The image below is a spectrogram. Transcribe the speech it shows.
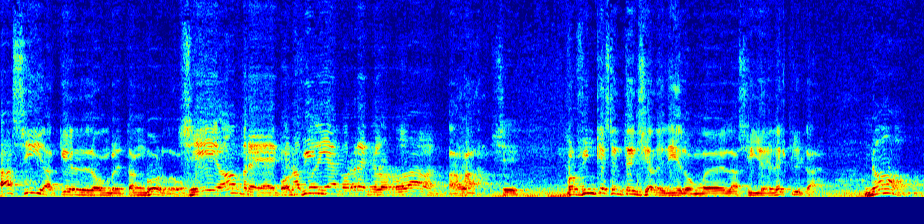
Ah, sí, aquel hombre tan gordo. Sí, hombre, el que Por no fin. podía correr, que lo rodaban. Ajá. Sí. ¿Por fin qué sentencia le dieron? eh, ¿La silla eléctrica? No,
